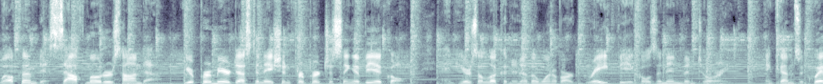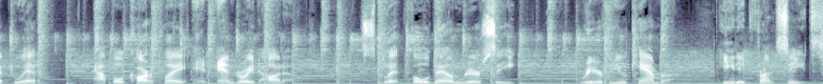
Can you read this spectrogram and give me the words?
Welcome to South Motors Honda, your premier destination for purchasing a vehicle. And here's a look at another one of our great vehicles in inventory and comes equipped with Apple CarPlay and Android Auto, split fold down rear seat, rear view camera, heated front seats,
